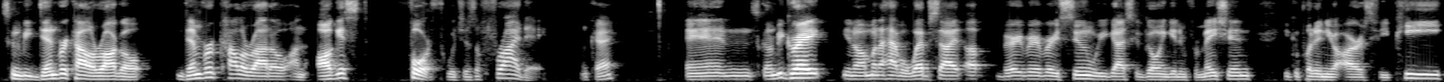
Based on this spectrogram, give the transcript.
It's going to be Denver, Colorado, Denver, Colorado on August 4th, which is a Friday. Okay. And it's going to be great. You know, I'm going to have a website up very, very, very soon where you guys could go and get information. You could put in your RSVP,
